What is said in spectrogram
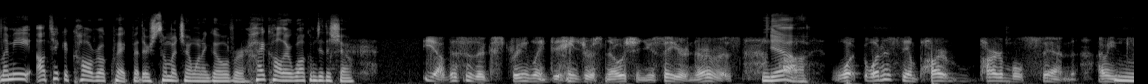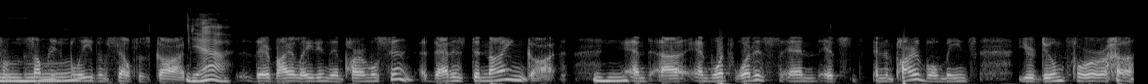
let me I'll take a call real quick, but there's so much I want to go over. Hi caller, welcome to the show. Yeah, this is an extremely dangerous notion. You say you're nervous. Yeah. Uh, what what is the impart unpardonable sin. I mean, mm-hmm. for somebody to believe himself as God, yeah, they're violating the unpardonable sin. That is denying God. Mm-hmm. And uh, and what what is and it's and unpardonable means you're doomed for uh,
